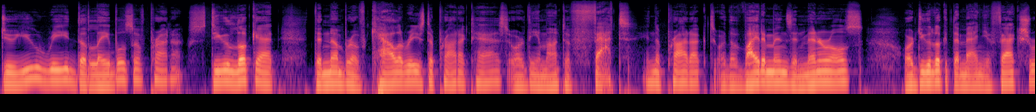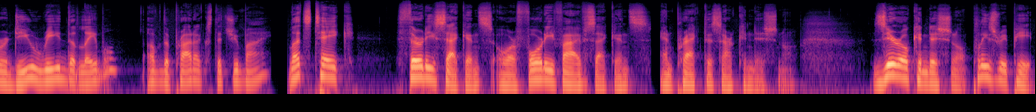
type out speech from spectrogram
Do you read the labels of products? Do you look at the number of calories the product has, or the amount of fat in the product, or the vitamins and minerals? Or do you look at the manufacturer? Do you read the label of the products that you buy? Let's take 30 seconds or 45 seconds and practice our conditional. Zero conditional. Please repeat.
